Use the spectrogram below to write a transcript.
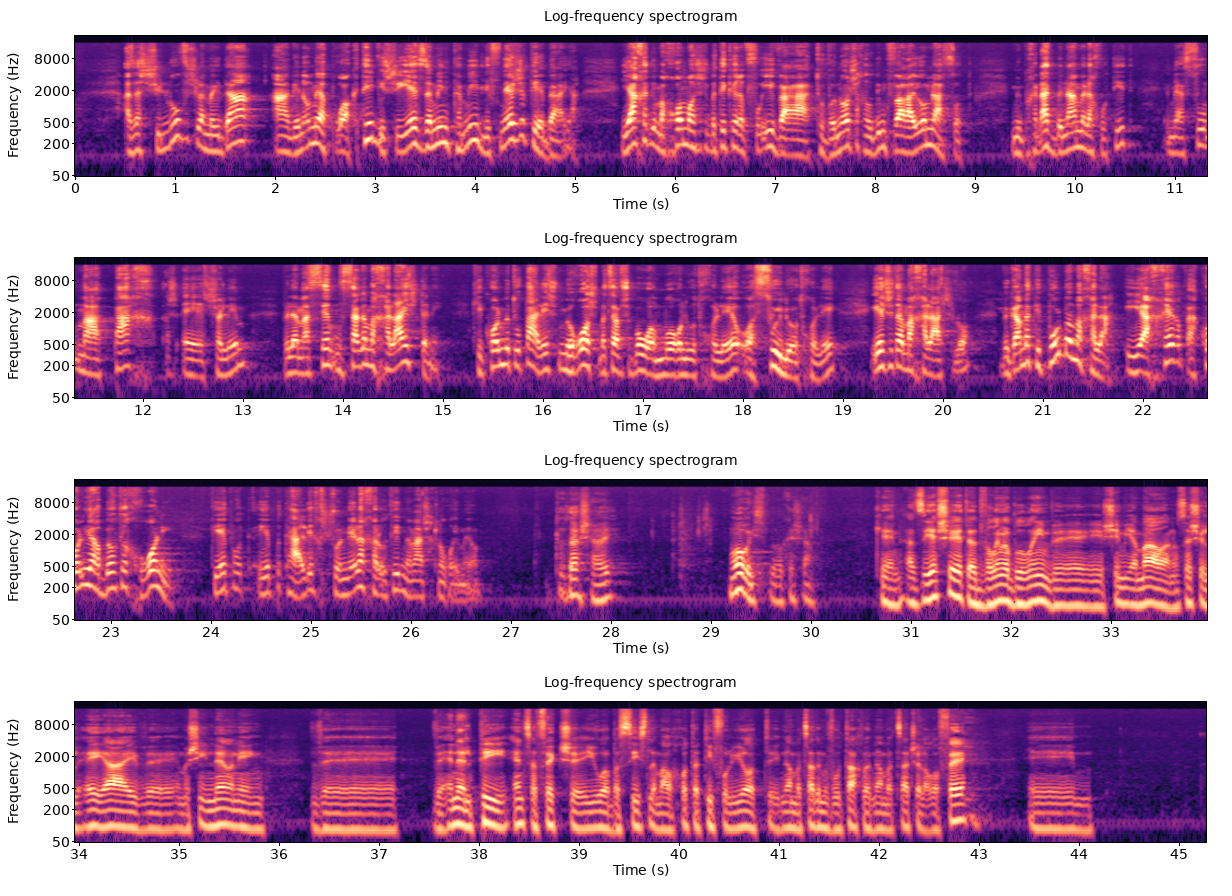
אז השילוב של המידע הגנומי הפרואקטיבי, שיהיה זמין תמיד לפני שתהיה בעיה, יחד עם החומר שיש בתיק הרפואי והתובנות שאנחנו יודעים כבר היום לעשות, מבחינת בינה מלאכותית, הם יעשו מהפך אה, שלם, ולמעשה מושג המחלה ישתנה. כי כל מטופל, יש מראש מצב שבו הוא אמור להיות חולה, או עשוי להיות חולה, יש את המחלה שלו, וגם הטיפול במחלה יהיה אחר, והכל יהיה הרבה יותר כרוני. תהיה פה, יהיה פה תהליך שונה לחלוטין ממה שאנחנו רואים היום. תודה, שי. מוריס, בבקשה. כן, אז יש את הדברים הברורים, ושימי אמר, הנושא של AI ו-Machine Learning ו-NLP, אין ספק שיהיו הבסיס למערכות התפעוליות, גם בצד המבוטח וגם בצד של הרופא.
